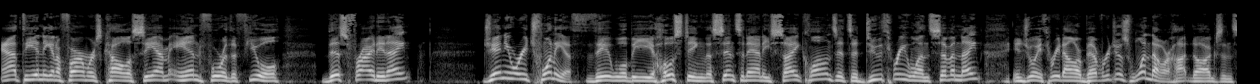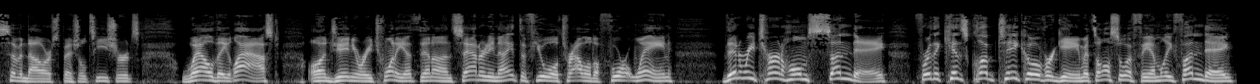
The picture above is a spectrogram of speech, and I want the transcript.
at the Indiana Farmers Coliseum and for the Fuel this Friday night. January 20th, they will be hosting the Cincinnati Cyclones. It's a do 317 night. Enjoy $3 beverages, $1 hot dogs, and $7 special t-shirts while they last on January 20th. Then on Saturday night, the Fuel will travel to Fort Wayne then return home Sunday for the Kids Club Takeover game. It's also a family fun day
